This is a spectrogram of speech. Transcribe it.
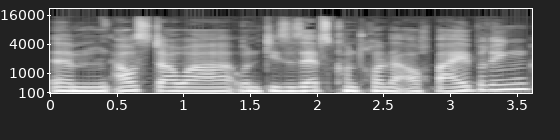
ähm, Ausdauer und diese Selbstkontrolle auch beibringen.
